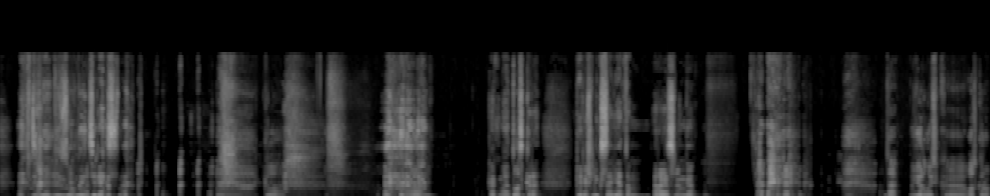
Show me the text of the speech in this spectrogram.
Это же безумно интересно. Класс. Эм, Как мы от Оскара перешли к советам рестлинга. Да, вернусь к э, Оскару.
